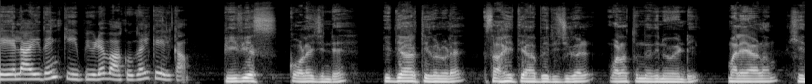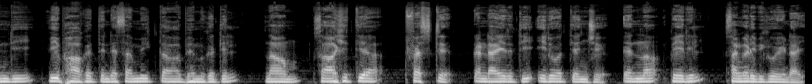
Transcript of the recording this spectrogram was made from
വേലായുധൻ കെ പിയുടെ വാക്കുകൾ കേൾക്കാം. പി വി എസ് കോളേജിന്റെ വിദ്യാർത്ഥികളുടെ സാഹിത്യാഭിരുചികൾ വളർത്തുന്നതിനു വേണ്ടി മലയാളം ഹിന്ദി വിഭാഗത്തിന്റെ സംയുക്ത ആഭിമുഖ്യത്തിൽ നാം സാഹിത്യ ഫെസ്റ്റ് രണ്ടായിരത്തി ഇരുപത്തിയഞ്ച് എന്ന പേരിൽ സംഘടിപ്പിക്കുകയുണ്ടായി.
